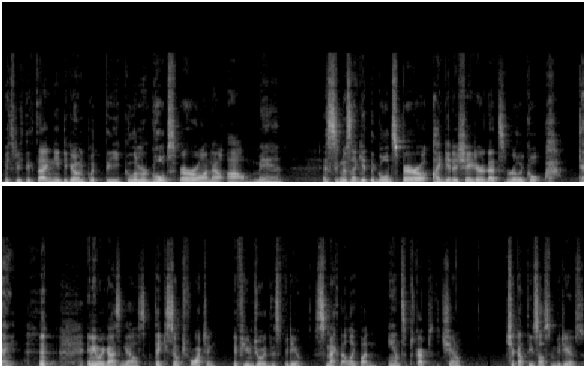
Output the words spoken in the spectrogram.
Makes me think that I need to go and put the Glimmer Gold Sparrow on now. Oh, man. As soon as I get the Gold Sparrow, I get a shader that's really cool. Dang it. anyway, guys and gals, thank you so much for watching. If you enjoyed this video, smack that like button and subscribe to the channel. Check out these awesome videos.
